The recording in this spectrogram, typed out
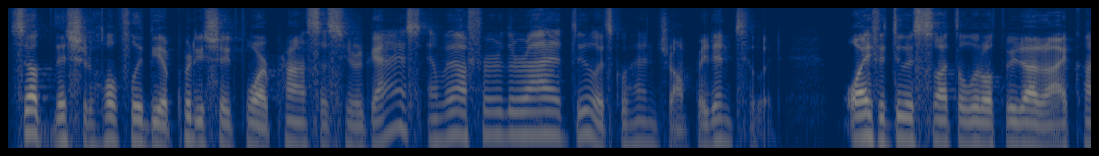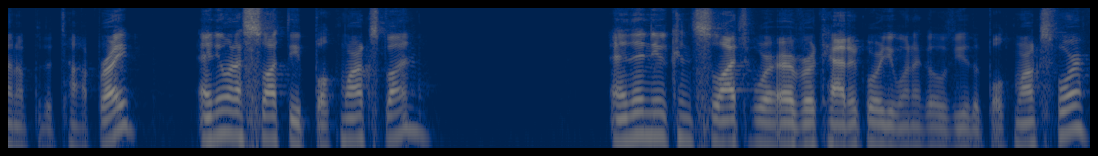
So this should hopefully be a pretty straightforward process here guys and without further ado let's go ahead and jump right into it. All you have to do is select the little three-dot icon up at the top right and you want to select the bookmarks button and then you can select wherever category you want to go view the bookmarks for,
